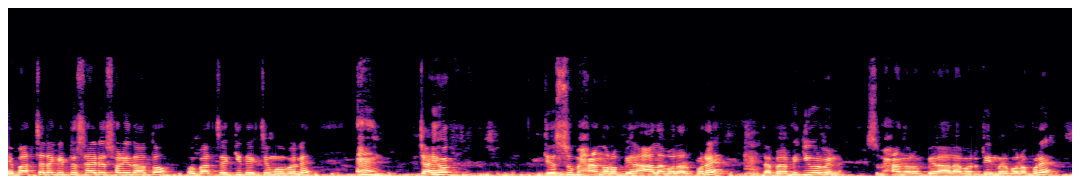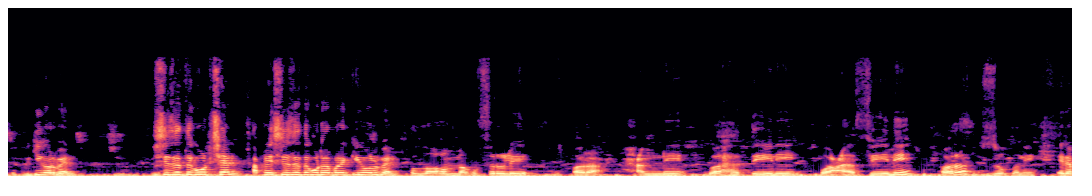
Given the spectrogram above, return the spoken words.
এই বাচ্চাটাকে একটু সাইডে সরিয়ে দাও তো। ওই বাচ্চা কি দেখছে মোবাইলে যাই হোক, যে সুবহান রব্বিয়াল আলা বলার পরে, তারপর আপনি কী করবেন? সুবহান রব্বিয়াল আলা বলার তিনবার বলার পরে, আপনি কী করবেন? সিজা থেকে উঠছেন। আপনি সিজা থেকে উঠার পরে কী বলবেন? আল্লাহুম্মা গফিরলি ওর হামনি ও হাদিনি ও আফিনি ওর জুকনি এটা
